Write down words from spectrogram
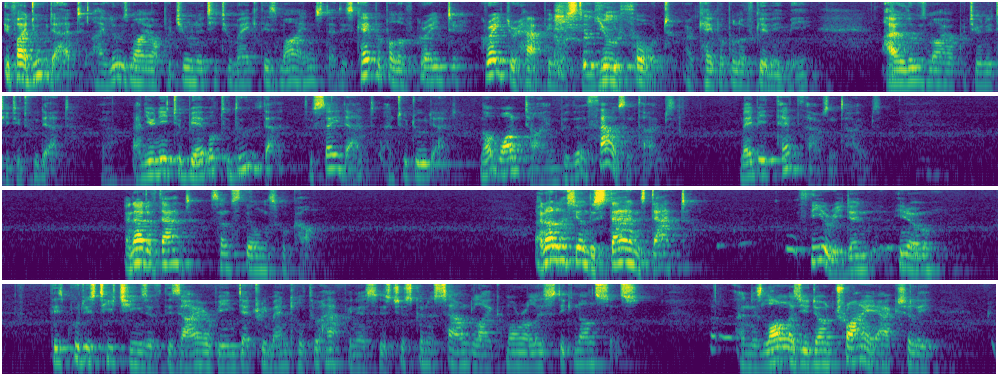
if I do that, I lose my opportunity to make this mind that is capable of greater, greater happiness than you thought are capable of giving me. I lose my opportunity to do that. Yeah. And you need to be able to do that, to say that, and to do that. Not one time, but a thousand times, maybe ten thousand times. And out of that, some stillness will come. And unless you understand that theory, then, you know, these Buddhist teachings of desire being detrimental to happiness is just going to sound like moralistic nonsense. And as long as you don't try actually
